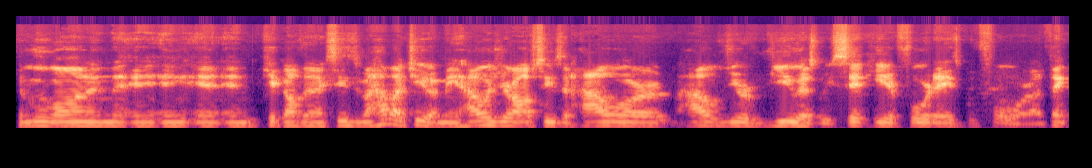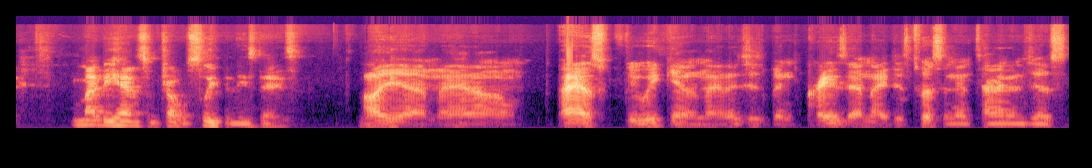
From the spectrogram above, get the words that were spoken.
to move on and, and, and, and kick off the next season. But how about you? I mean, how was your off season? How are how's your view as we sit here four days before? I think you might be having some trouble sleeping these days. Oh yeah, man. Um, past few weekends, man, it's just been crazy at night, just twisting and turning, just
